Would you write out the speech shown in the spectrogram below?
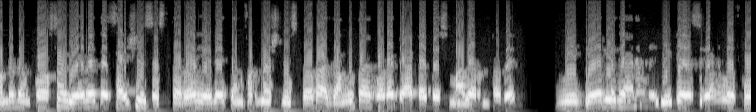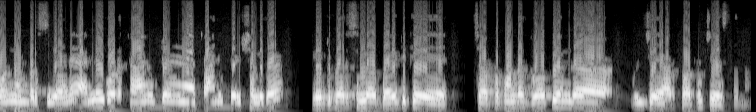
ఉండడం కోసం ఏదైతే సజెషన్స్ ఇస్తారో ఏదైతే ఇన్ఫర్మేషన్ ఇస్తారో అదంతా కూడా డేటాబేస్ మా ఉంటుంది. మీ పేర్లు కానీ మీ డీటెయిల్స్ కానీ మీ ఫోన్ నెంబర్స్ కానీ అన్ని కూడా కాన్ఫిడెన్షియల్గా ఎటు పరిస్థితుల్లో బయటికి చెప్పకుండా గోప్యంగా ఉంచే ఏర్పాట్లు చేస్తున్నాం.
